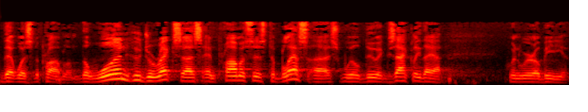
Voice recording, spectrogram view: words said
that was the problem. The one who directs us and promises to bless us will do exactly that when we're obedient.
